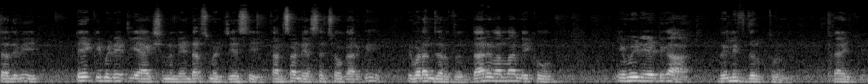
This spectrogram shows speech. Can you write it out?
చదివి టేక్ ఇమీడియట్లీ యాక్షన్ అని ఎండర్స్మెంట్ చేసి కన్సర్న్డ్ ఎస్హెచ్ఓ గారికి ఇవ్వడం జరుగుతుంది. దానివల్ల మీకు ఇమీడియట్గా రిలీఫ్ దొరుకుతుంది. Thank you.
